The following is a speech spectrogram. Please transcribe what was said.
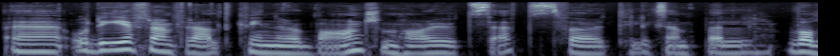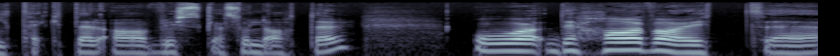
Eh, och det är framförallt kvinnor och barn som har utsatts för till exempel våldtäkter av ryska soldater. Och det har varit eh,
